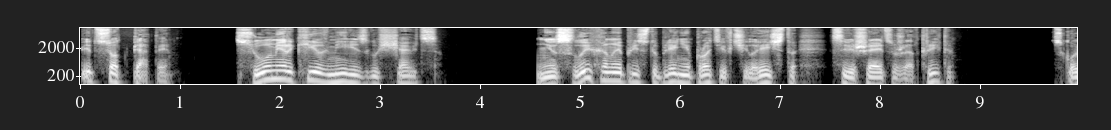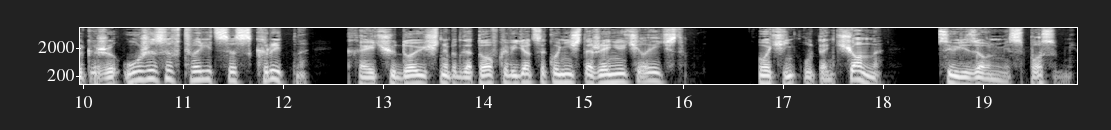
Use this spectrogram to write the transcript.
505. Сумерки в мире сгущаются. Неслыханное преступление против человечества совершается уже открыто. Сколько же ужасов творится скрытно, какая чудовищная подготовка ведется к уничтожению человечества. Очень утонченно, цивилизованными способами.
